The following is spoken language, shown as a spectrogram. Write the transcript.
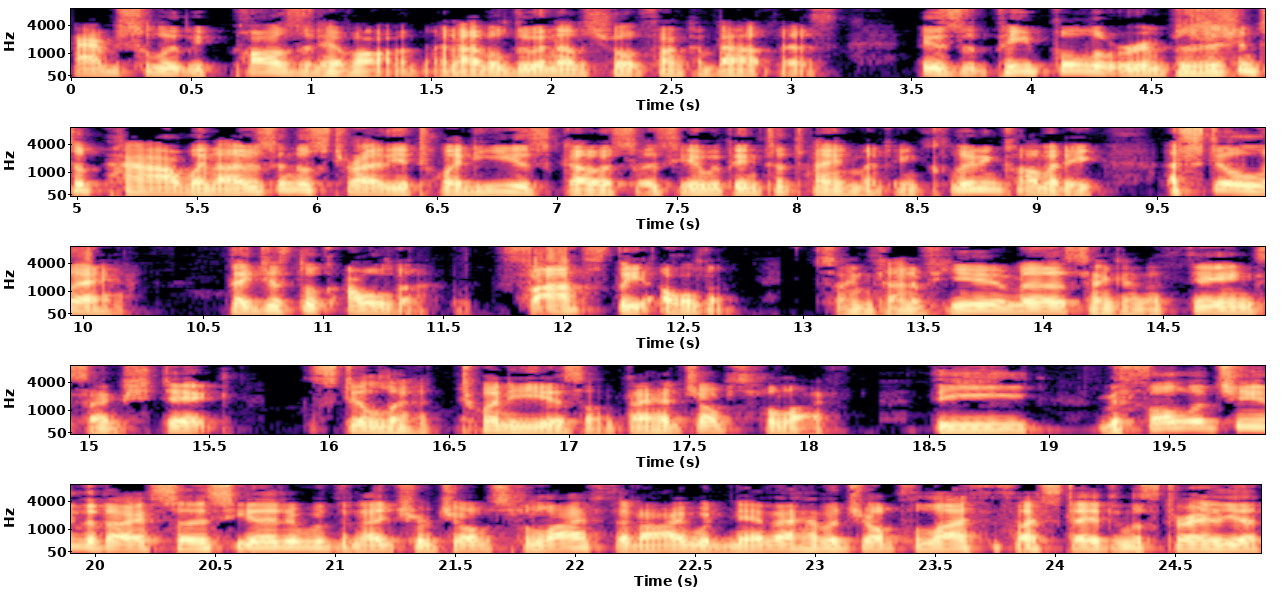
absolutely positive on, and I will do another short funk about this, is that people that were in positions of power when I was in Australia 20 years ago associated with entertainment, including comedy, are still there. They just look older, vastly older. Same kind of humor, same kind of thing, same shtick still there, 20 years on. They had jobs for life. The mythology that I associated with the nature of jobs for life, that I would never have a job for life if I stayed in Australia,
